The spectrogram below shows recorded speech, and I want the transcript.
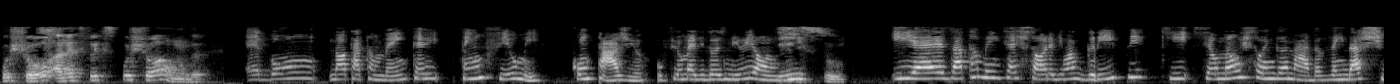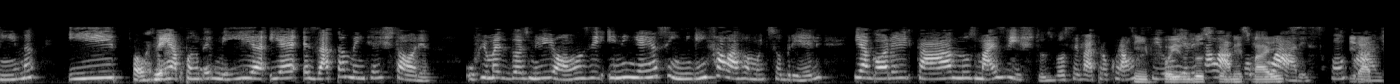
Puxou, a Netflix puxou a onda. É bom notar também, tem, tem um filme, Contágio. O filme é de 2011. Isso! E é exatamente a história de uma gripe que, se eu não estou enganada, vem da China e vem a pandemia e é exatamente a história. O filme é de 2011 e ninguém assim, ninguém falava muito sobre ele e agora ele tá nos mais vistos. Você vai procurar um Sim, filme foi um e ele tá lá, populares, contágios.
